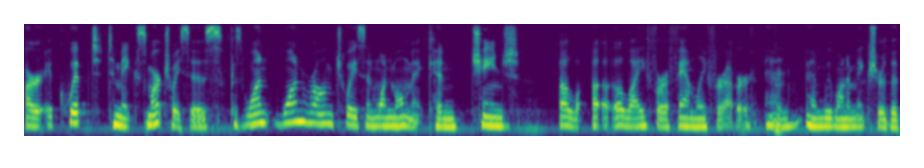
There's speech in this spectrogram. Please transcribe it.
are equipped to make smart choices. Because one one wrong choice in one moment can change a, a, life or a family forever. And, and we want to make sure that,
